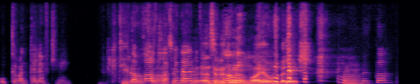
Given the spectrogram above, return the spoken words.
وب 8000 جنيه. كتير طب خلاص لو كده أنزل بهدوم المايه وببلاش. بالظبط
